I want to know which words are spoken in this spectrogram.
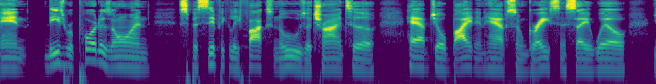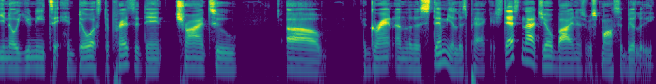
And these reporters on specifically Fox News are trying to have Joe Biden have some grace and say, well, you know, you need to endorse the president trying to uh, grant the stimulus package. That's not Joe Biden's responsibility.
